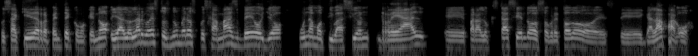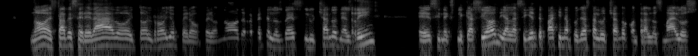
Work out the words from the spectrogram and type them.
pues aquí de repente como que no, y a lo largo de estos números, pues jamás veo yo una motivación real eh, para lo que está haciendo sobre todo este, Galápago, ¿no? Está desheredado y todo el rollo, pero, pero no, de repente los ves luchando en el ring eh, sin explicación y a la siguiente página pues ya está luchando contra los malos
